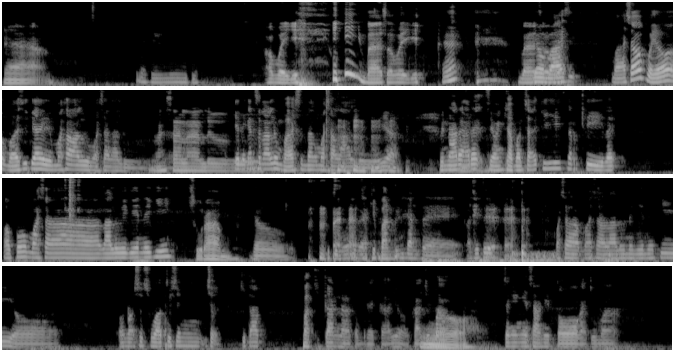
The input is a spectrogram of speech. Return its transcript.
Nah, Aduh, aduh. apa iki? Bahas apa iki? Hah? Bahas Yo apa? bahas bahas apa yo? Bahas iki ae masa lalu, masa lalu. Masa lalu. Ini kan selalu bahas tentang masa lalu, ya. Benar arek yang zaman saiki ngerti lek apa masa lalu iki ini iki. suram. Yo. Itu lagi bandingkan rek. Maksudnya masa masa lalu nih gini ki yo ono sesuatu sing kita bagikan lah ke mereka yo gak cuma Yo, cengengesani to gak cuma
